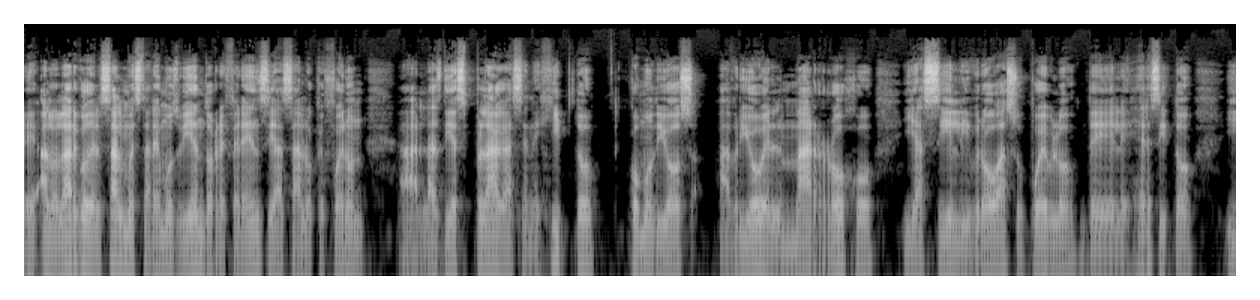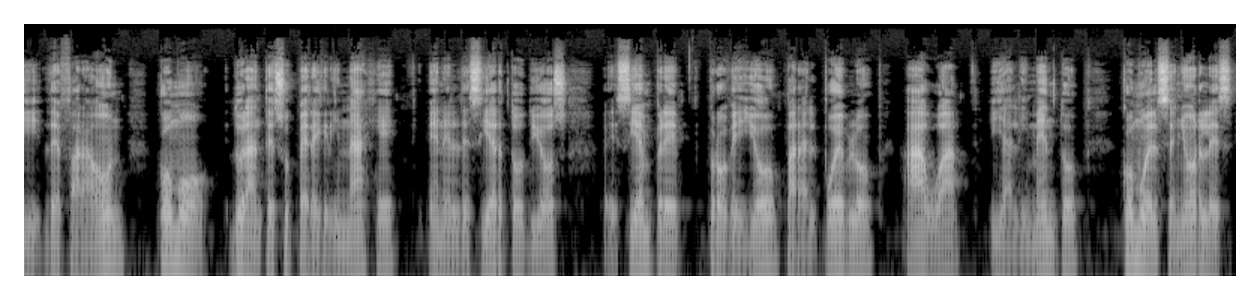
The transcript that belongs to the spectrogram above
Eh, a lo largo del Salmo estaremos viendo referencias a lo que fueron las diez plagas en Egipto, cómo Dios abrió el mar rojo y así libró a su pueblo del ejército y de Faraón, cómo durante su peregrinaje en el desierto Dios eh, siempre proveyó para el pueblo agua y alimento, como el Señor les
